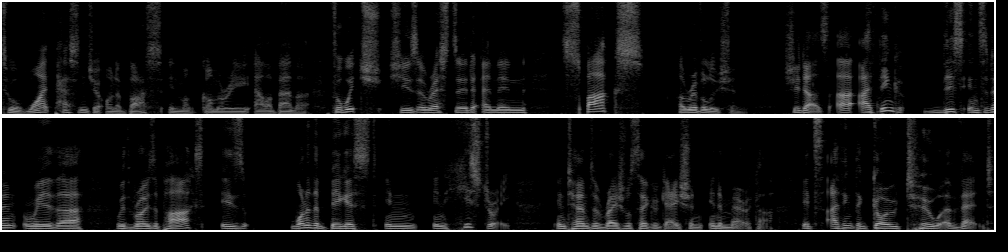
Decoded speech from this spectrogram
to a white passenger on a bus in Montgomery, Alabama, for which she is arrested and then sparks a revolution. She does. Uh, I think this incident with uh, with Rosa Parks is one of the biggest in in history in terms of racial segregation in America. It's I think the go-to event.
